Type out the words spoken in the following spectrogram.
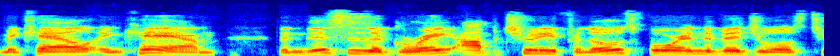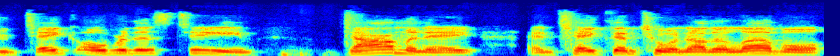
Mikal, and Cam, then this is a great opportunity for those four individuals to take over this team, dominate, and take them to another level.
